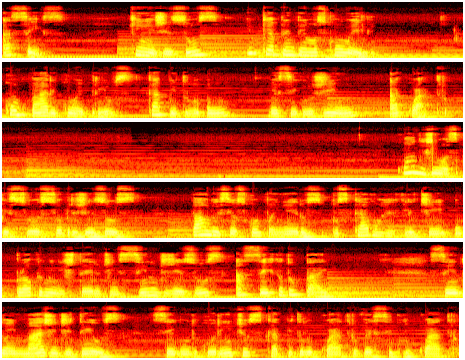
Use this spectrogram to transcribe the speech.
a 6. Quem é Jesus e o que aprendemos com ele? Compare com Hebreus, capítulo 1, versículos de 1 a 4. Quando tinham as pessoas sobre Jesus, Paulo e seus companheiros buscavam refletir o próprio ministério de ensino de Jesus acerca do Pai. Sendo a imagem de Deus, segundo Coríntios capítulo 4, versículo 4,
